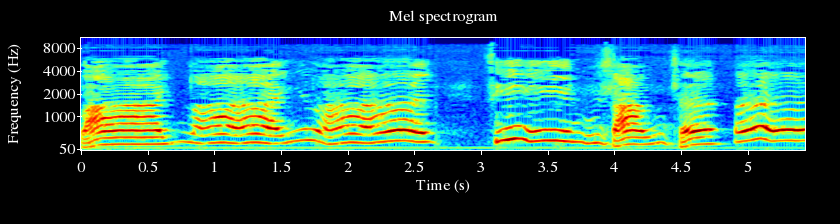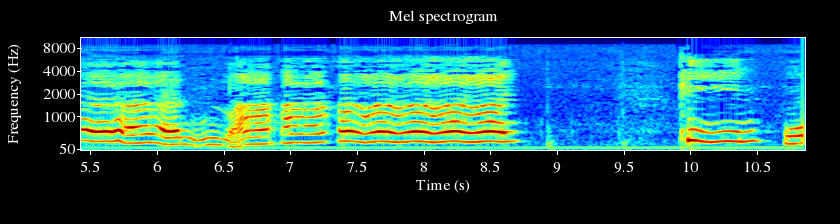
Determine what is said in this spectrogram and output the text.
来来来。请上阵来，听我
